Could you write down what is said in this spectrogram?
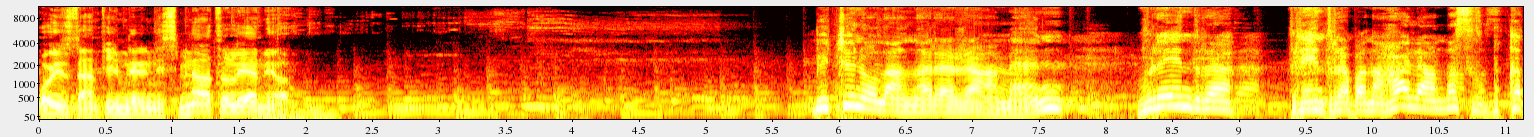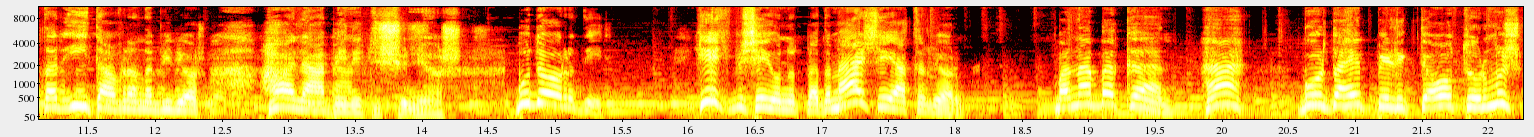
O yüzden filmlerin ismini hatırlayamıyor. Bütün olanlara rağmen Vrendra, Vrendra bana hala nasıl bu kadar iyi davranabiliyor? Hala beni düşünüyor. Bu doğru değil. Hiçbir şey unutmadım. Her şeyi hatırlıyorum. Bana bakın. Ha? Burada hep birlikte oturmuş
